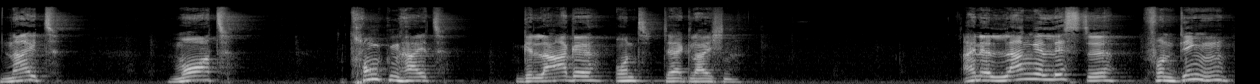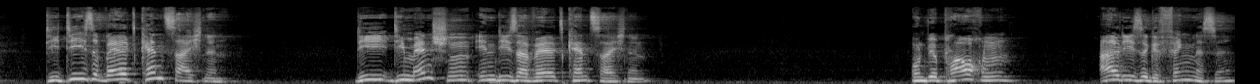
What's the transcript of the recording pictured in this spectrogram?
Neid, Mord, Trunkenheit, Gelage und dergleichen. Eine lange Liste von Dingen, die diese Welt kennzeichnen, die die Menschen in dieser Welt kennzeichnen. Und wir brauchen all diese Gefängnisse,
